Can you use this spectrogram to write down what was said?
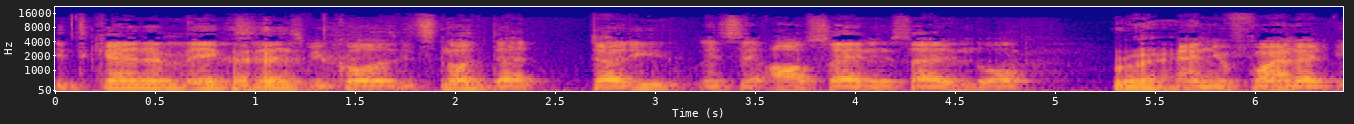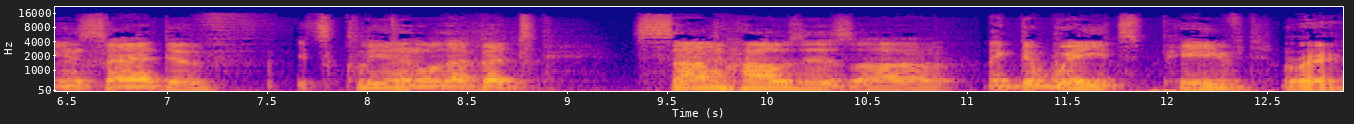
it kind of makes sense because it's not that dirty. Let's say outside, inside, and all, Right. and you find that inside of it's clean and all that. But some houses are like the way it's paved. Right.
